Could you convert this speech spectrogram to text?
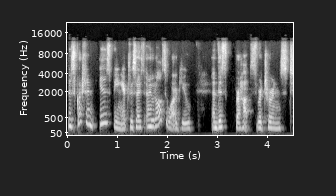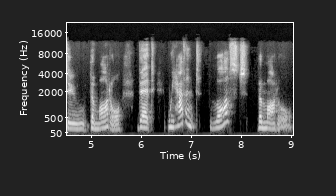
Discretion is being exercised. And I would also argue, and this perhaps returns to the model, that we haven't lost the model,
